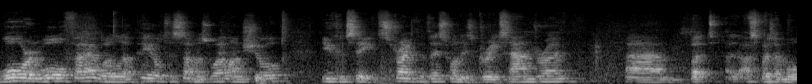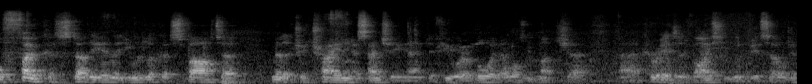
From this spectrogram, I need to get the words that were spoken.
war and warfare will appeal to some as well, I'm sure. You can see the strength of this one is Greece and Rome, um, but I suppose a more focused study in that you would look at Sparta, military training essentially. Know, if you were a boy, there wasn't much uh, uh, careers advice, you would be a soldier.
